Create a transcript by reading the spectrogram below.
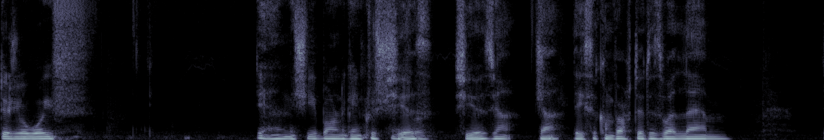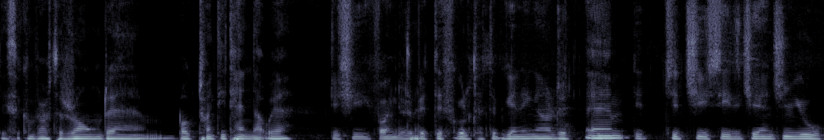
does your wife? Um, is she a born again Christian? She is. She is, yeah. Yeah. Lisa converted as well. Um, Lisa converted around um, about 2010 that way. Did she find it a bit difficult at the beginning, or did Um, did, did she see the change in you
